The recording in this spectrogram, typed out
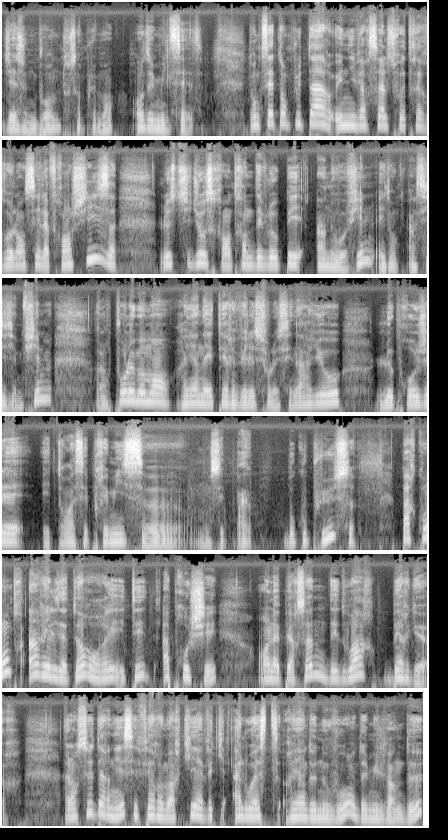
Jason Bourne tout simplement, en 2016. Donc sept ans plus tard, Universal souhaiterait relancer la franchise. Le studio serait en train de développer un nouveau film, et donc un sixième film. Alors pour le moment, rien n'a été révélé sur le scénario. Le projet étant à ses prémices, euh, on ne sait pas beaucoup plus. Par contre, un réalisateur aurait été approché en la personne d'Edouard Berger. Alors ce dernier s'est fait remarquer avec À l'Ouest, rien de nouveau en 2022,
